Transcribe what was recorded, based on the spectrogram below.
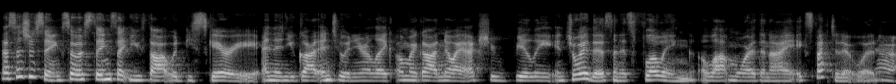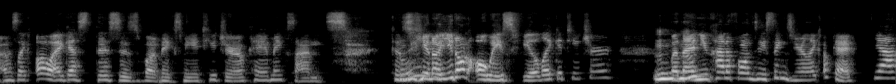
That's interesting. So it's things that you thought would be scary, and then you got into it, and you're like, "Oh my god, no! I actually really enjoy this, and it's flowing a lot more than I expected it would." Yeah, I was like, "Oh, I guess this is what makes me a teacher." Okay, it makes sense because you know you don't always feel like a teacher, mm-hmm. but then mm-hmm. you kind of fall into these things, and you're like, "Okay, yeah,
